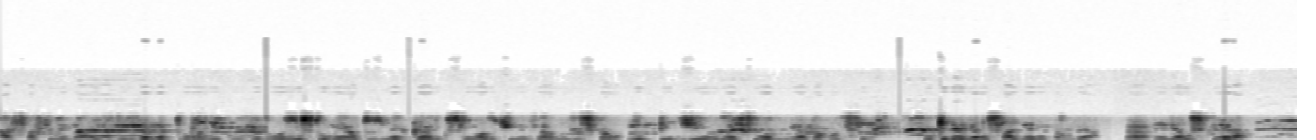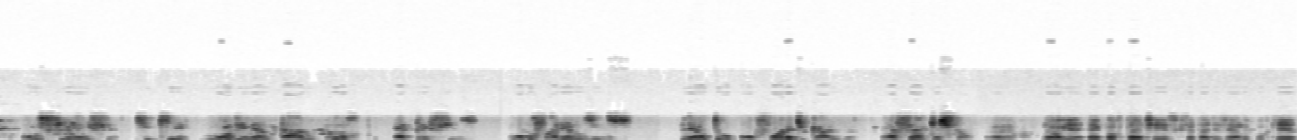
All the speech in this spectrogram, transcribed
as facilidades dos eletrônicos e dos instrumentos mecânicos que nós utilizamos estão impedindo esse movimento acontecer. O que devemos fazer então, Beto? Ah. Devemos ter a consciência de que movimentar o corpo é preciso. Como faremos isso? Dentro ou fora de casa? Essa é a questão. É. Não, e é importante isso que você está dizendo, porque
